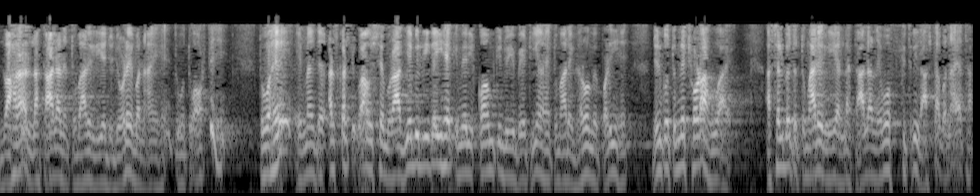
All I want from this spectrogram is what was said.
दोहरा अल्लाह ताला ने तुम्हारे लिए जो जोड़े बनाए हैं तो वो तो औरतें हैं। तो वह मैं अर्ज़ कर चुका हूँ, इससे मुराद ये भी ली गई है कि मेरी कौम की जो ये बेटियाँ हैं तुम्हारे घरों में पड़ी हैं, जिनको तुमने छोड़ा हुआ है, असल में तो तुम्हारे लिए अल्लाह ताला ने वो फितरी रास्ता बनाया था।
